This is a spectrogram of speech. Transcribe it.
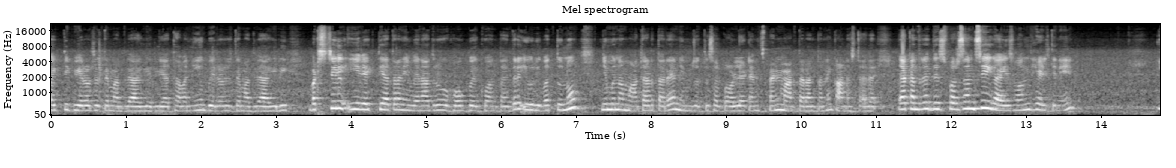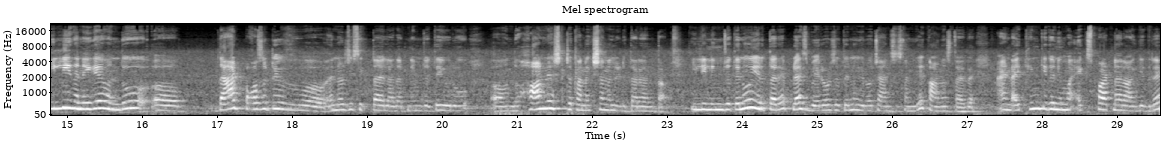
ವ್ಯಕ್ತಿ ಬೇರೆಯವ್ರ ಜೊತೆ ಮದುವೆ ಆಗಿರಲಿ ಅಥವಾ ನೀವು ಬೇರೆಯವ್ರ ಜೊತೆ ಮದುವೆ ಆಗಿರಿ ಬಟ್ ಸ್ಟಿಲ್ ಈ ವ್ಯಕ್ತಿ ಹತ್ರ ನೀವೇನಾದರೂ ಹೋಗಬೇಕು ಅಂತ ಇದ್ದರೆ ಇವ್ರು ಇವತ್ತೂ ನಿಮ್ಮನ್ನು ಮಾತಾಡ್ತಾರೆ. ನಿಮ್ಮ ಜೊತೆ ಸ್ವಲ್ಪ ಒಳ್ಳೆ ಟೈಮ್ ಸ್ಪೆಂಡ್ ಮಾಡ್ತಾರೆ ಅಂತಲೇ ಕಾಣಿಸ್ತಾ ಇದೆ. ಯಾಕಂದರೆ ದಿಸ್ ಪರ್ಸನ್ ಸಿ ಗೈಸ್ ಒಂದು ಹೇಳ್ತೀನಿ. ಇಲ್ಲಿ ನನಗೆ ಒಂದು ದ್ಯಾಟ್ ಪಾಸಿಟಿವ್ ಎನರ್ಜಿ ಸಿಗ್ತಾ ಇಲ್ಲ. ದಟ್ ನಿಮ್ಮ ಜೊತೆ ಇವರು ಒಂದು ಹಾನೆಸ್ಟ್ ಕನೆಕ್ಷನಲ್ಲಿ ಇಡ್ತಾರೆ ಅಂತ. ಇಲ್ಲಿ ನಿಮ್ಮ ಜೊತೆನೂ ಇರ್ತಾರೆ ಪ್ಲಸ್ ಬೇರೆಯವ್ರ ಜೊತೆನೂ ಇರೋ ಚಾನ್ಸಸ್ ನಮಗೆ ಕಾಣಿಸ್ತಾ ಇದೆ. ಆ್ಯಂಡ್ ಐ ಥಿಂಕ್ ಇದು ನಿಮ್ಮ ಎಕ್ಸ್ ಪಾರ್ಟ್ನರ್ ಆಗಿದ್ದರೆ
